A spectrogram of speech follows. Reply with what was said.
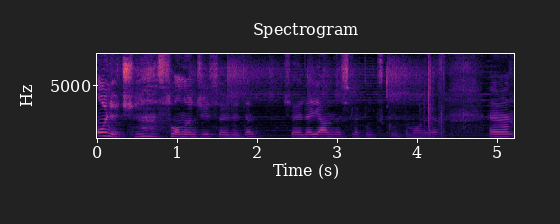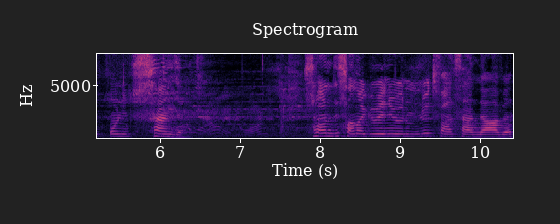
13 sonuncuyu söyledim. Şöyle yanlışlıkla tıkladım oraya. Hemen 13 sende. Sandy sana güveniyorum. Lütfen sende abi.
